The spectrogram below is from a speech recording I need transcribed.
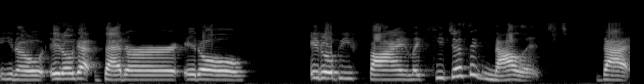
you know it'll get better it'll it'll be fine like he just acknowledged that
